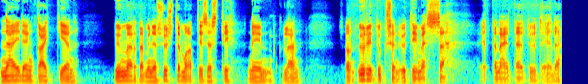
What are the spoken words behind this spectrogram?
näiden kaikkien ymmärtäminen systemaattisesti, niin kyllähän se on yrityksen ytimessä, että näin täytyy tehdä.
